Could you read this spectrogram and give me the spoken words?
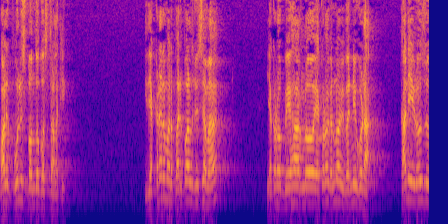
వాళ్ళకి పోలీసు బందోబస్తు వాళ్ళకి. ఇది ఎక్కడైనా మన పరిపాలన చూసామా? ఎక్కడో బీహార్లో ఎక్కడో విన్నాం ఇవన్నీ కూడా. కానీ ఈరోజు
